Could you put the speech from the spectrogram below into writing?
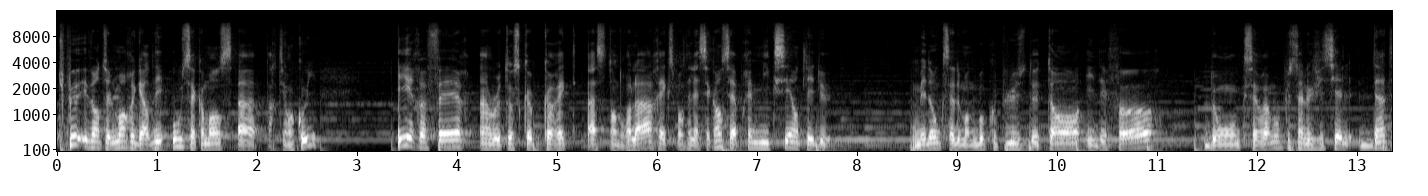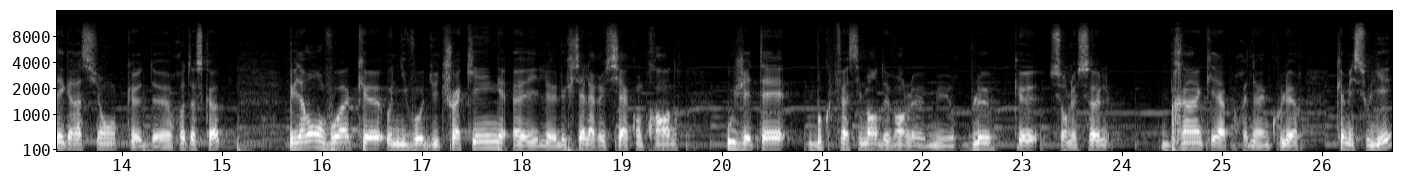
Tu peux éventuellement regarder où ça commence à partir en couille et refaire un rotoscope correct à cet endroit-là, réexporter la séquence et après mixer entre les deux. Mais donc ça demande beaucoup plus de temps et d'efforts, donc c'est vraiment plus un logiciel d'intégration que de rotoscope. Évidemment, on voit qu'au niveau du tracking, euh, le logiciel a réussi à comprendre où j'étais beaucoup plus facilement devant le mur bleu que sur le sol brun qui est à peu près de la même couleur que mes souliers.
